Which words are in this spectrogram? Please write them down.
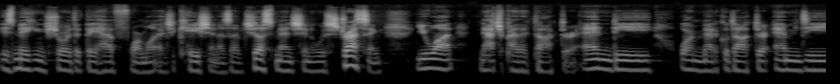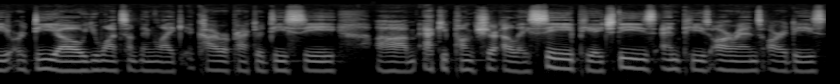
is making sure that they have formal education. As I've just mentioned, was stressing. You want naturopathic doctor, ND, or medical doctor, MD, or DO. You want something like chiropractor, DC, um, acupuncture, LAC, PhDs, NPs, RNs, RDs,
